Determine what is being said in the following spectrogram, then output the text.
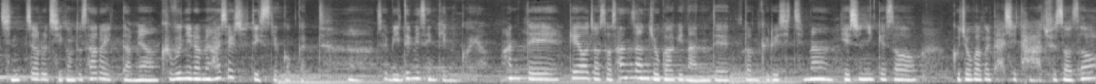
진짜로 지금도 살아있다면 그분이라면 하실 수도 있을 것 같은 아, 제 믿음이 생기는 거예요. 한때 깨어져서 산산조각이 난 듯던 그릇이지만 예수님께서 그 조각을 다시 다 주셔서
